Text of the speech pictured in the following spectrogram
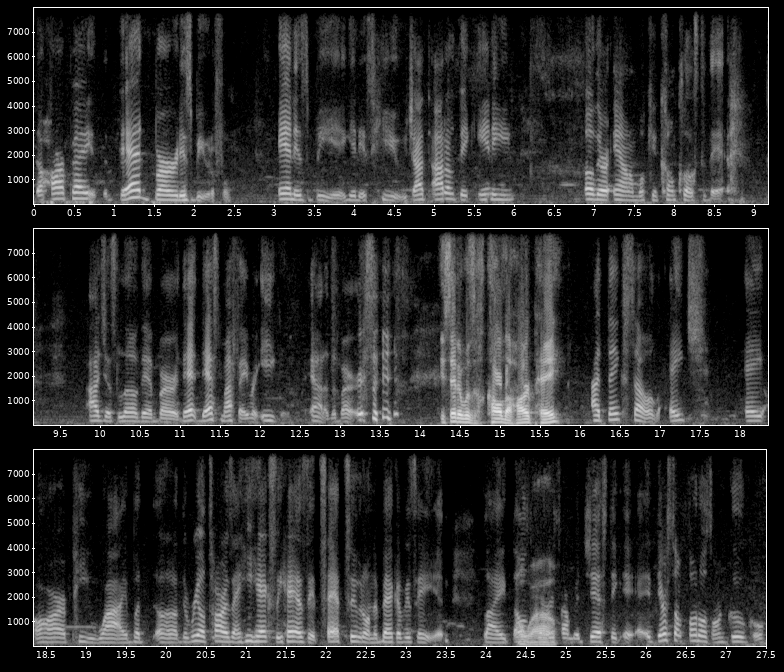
the Harpy. That bird is beautiful, and it's big. It is huge. I I don't think any other animal can come close to that. I just love that bird. That that's my favorite eagle out of the birds. You said it was called a harpy. I think so. H A R P Y. But uh, the real Tarzan, he actually has it tattooed on the back of his head. Like Oh, those wow. birds are majestic. It- it- there's some photos on Google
